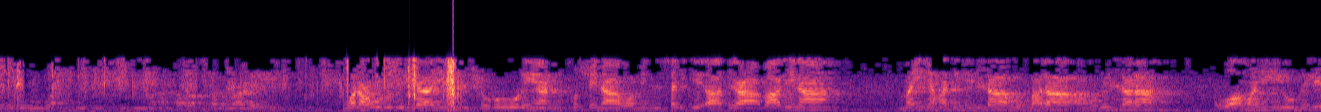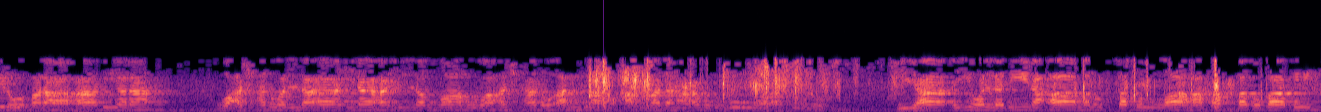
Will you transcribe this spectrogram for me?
ونتوكل عليه ونعوذ بالله من شرور أنفسنا ومن سيئات أعمالنا. من يهده الله فلا مضل له، ومن يضلله فلا هادي له. وأشهد أن لا إله إلا الله، وأشهد أن محمدا عبده ورسوله. يا أيها الذين آمنوا اتقوا الله حق تقاته.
